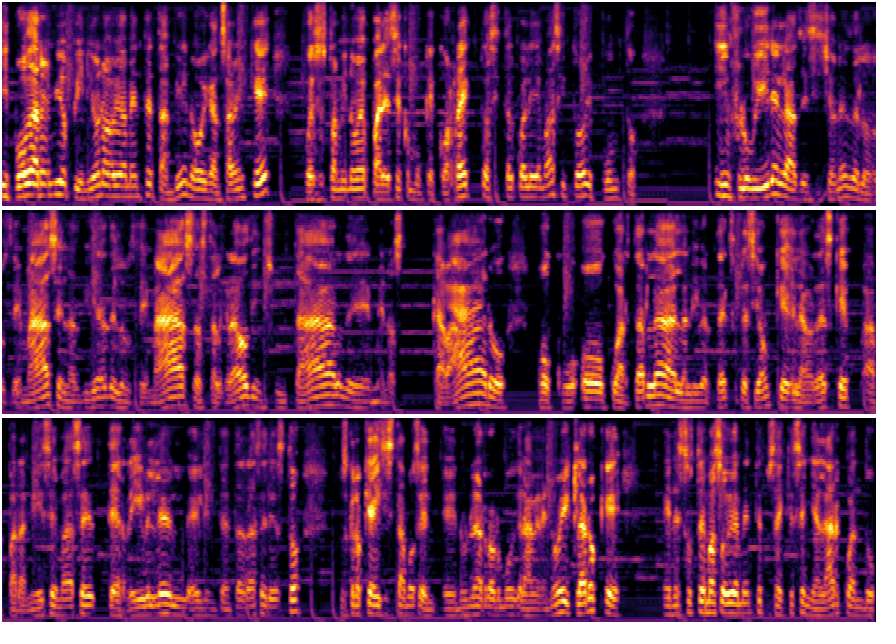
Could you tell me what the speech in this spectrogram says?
Y puedo dar mi opinión, obviamente, también, oigan, ¿saben qué? Pues esto a mí no me parece como que correcto, así tal cual y demás, y todo, y punto influir en las decisiones de los demás, en las vidas de los demás, hasta el grado de insultar, de menos acabar o, o, coartar la, la, libertad de expresión, que la verdad es que ah, para mí se me hace terrible el, intentar hacer esto, pues creo que ahí sí estamos en, en, un error muy grave, ¿no? Y claro que en estos temas obviamente pues hay que señalar cuando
